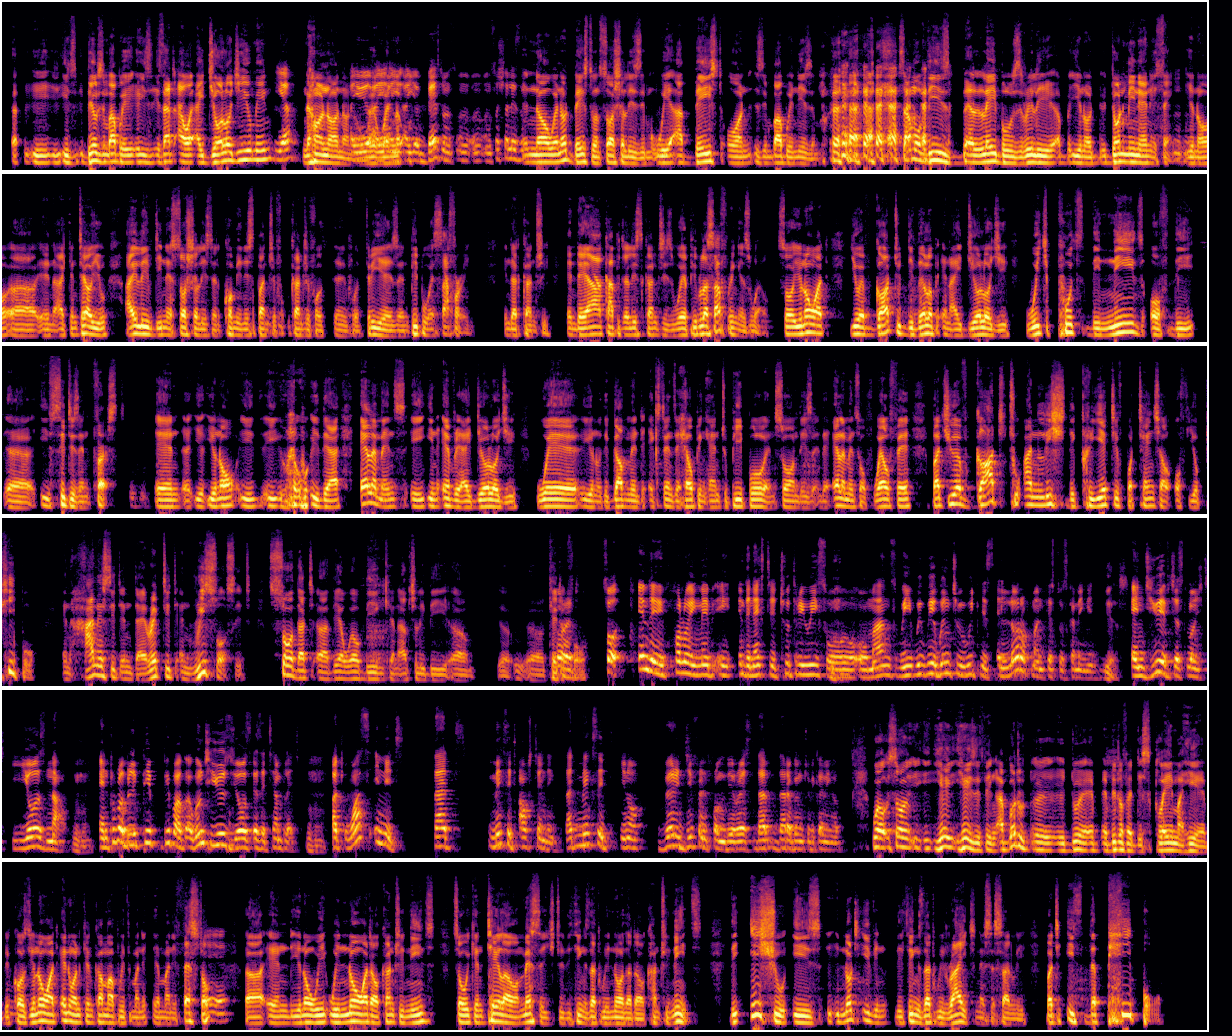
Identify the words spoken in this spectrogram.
Uh, is Build Zimbabwe, is, is that our ideology, you mean? Yeah. No, no, no, no. Are you, We're- are you, we're you, not- are you based on, on, on socialism? No, we're not based on socialism. We are based on Zimbabweanism. Some of these uh, labels really, uh, you know, don't mean anything. You know, uh, and I can tell you, I lived in a socialist and communist country for, country for uh, for three years, and people were suffering in that country. And there are capitalist countries where people are suffering as well. So you know what? You have got to develop an ideology which puts the needs of the uh, citizen 1st And uh, you, you know, it, it- there are elements in every ideology where you know the government extends a helping hand to people and so on. There's the elements of welfare, but you have got to unleash the creative potential of your people and harness it and direct it and resource it so that uh, their well-being can actually be um, uh, catered Alright. for. So in the following, maybe in the next two, three weeks or, Mm-hmm. or months, we, we, we're going to witness a lot of manifestos coming in. Yes. Mm-hmm. And you have just launched yours now. And probably pe- people are going to use yours as a template. But what's in it that makes it outstanding? That makes it, you know, very different from the rest that, that are going to be coming up. Well, so here, here's the thing. I've got to uh, do a, a, bit of a disclaimer here because you know what? Anyone can come up with mani- a manifesto, Yeah, Uh, and you know we, we know what our country needs, so we can tailor our message to the things that we know that our country needs. The issue is not even the things that we write necessarily, but it's the people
